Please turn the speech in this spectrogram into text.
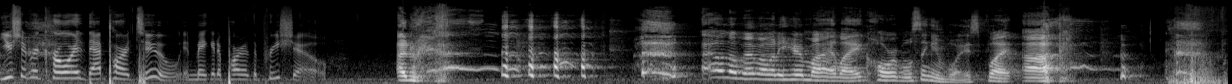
you should record that part too and make it a part of the pre-show. I don't know if I want to hear my like horrible singing voice, but. Uh,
